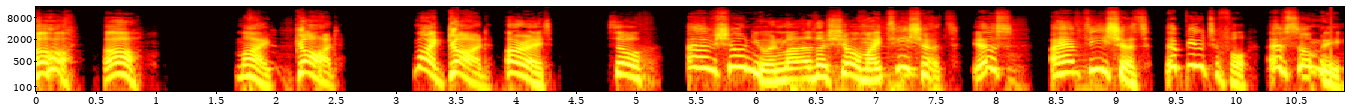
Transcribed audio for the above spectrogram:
oh, oh. My God. My God. All right. So I have shown you in my other show my t shirts. Yes? I have t shirts. They're beautiful. I have so many.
